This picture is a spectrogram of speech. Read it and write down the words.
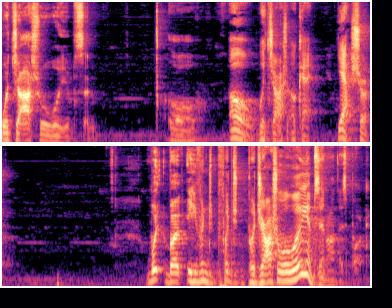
with Joshua Williamson. Oh, Oh, with Josh. Okay. Yeah, sure. Wait, but Even put put Joshua Williamson on this book.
